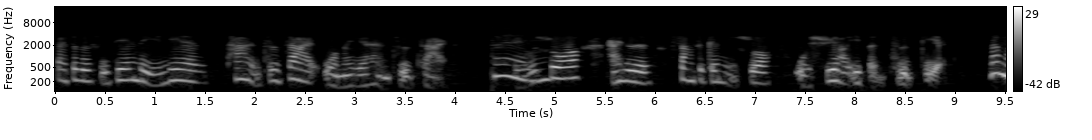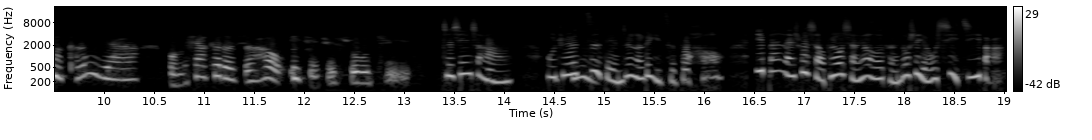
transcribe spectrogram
在这个时间里面，他很自在，我们也很自在。对，比如说，孩子上次跟你说，我需要一本字典，那么可以呀，啊，我们下课的时候一起去书局。执行长，我觉得字典这个例子不好，嗯，一般来说，小朋友想要的可能都是游戏机吧。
